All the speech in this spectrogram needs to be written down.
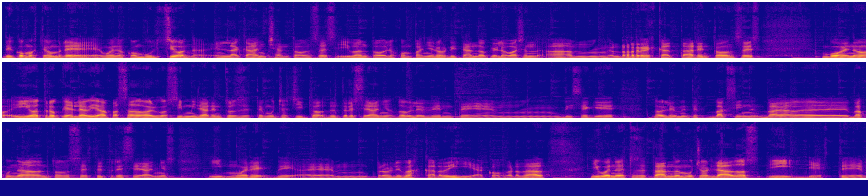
de cómo este hombre, bueno, convulsiona en la cancha entonces y van todos los compañeros gritando que lo vayan a mm, rescatar entonces. Bueno, y otro que le había pasado algo similar, entonces este muchachito de 13 años, doblemente, mm, dice que doblemente vaccine, eh, vacunado, entonces de 13 años y muere de em, problemas cardíacos, ¿verdad? Y bueno, esto se está dando en muchos lados y este,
